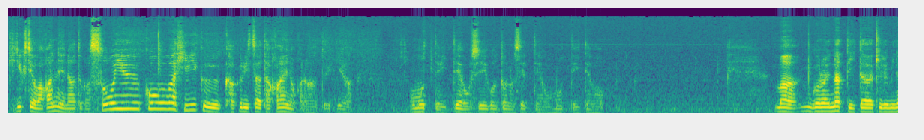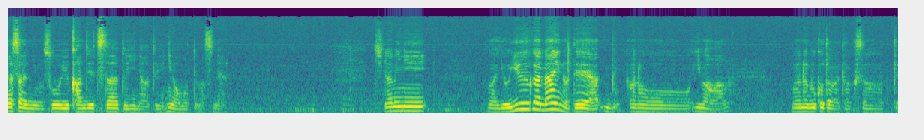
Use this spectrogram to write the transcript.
切り口が分かんねえなとかそういう子が響く確率は高いのかなというふうには思っていて教え子との接点を持っていても。まあご覧になっていただける皆さんにもそういう感じで伝わるといいなというふうには思ってますね。ちなみに、まあ、余裕がないのであ、あのー、今は学ぶことがたくさんあって、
